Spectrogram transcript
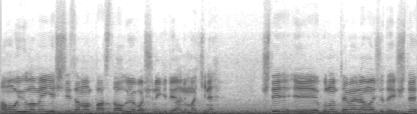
Ama uygulamaya geçtiği zaman pasta alıyor başını gidiyor hani makine. İşte e, bunun temel amacı da işte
